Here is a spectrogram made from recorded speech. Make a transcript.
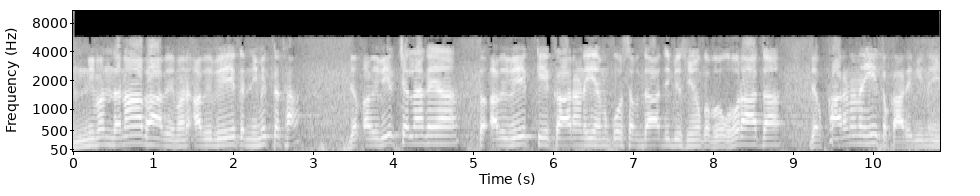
निबंधना भावे मन अविवेक निमित्त था। जब अविवेक चला गया तो अविवेक के कारण ही हमको शब्दादि विषयों का भोग हो रहा था। जब कारण नहीं तो कार्य भी नहीं।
